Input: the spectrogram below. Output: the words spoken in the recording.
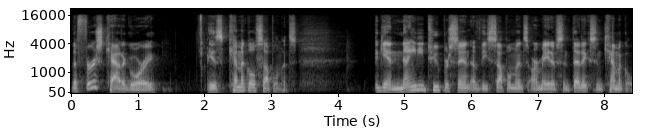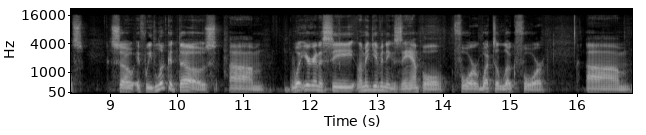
The first category is chemical supplements. Again, 92% of these supplements are made of synthetics and chemicals. So if we look at those, um, what you're going to see, let me give an example for what to look for. Um,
